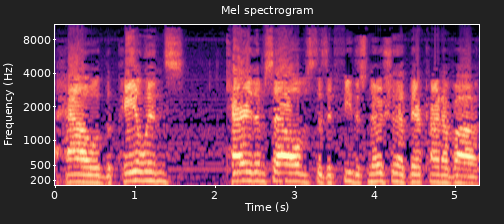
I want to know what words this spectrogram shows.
how the Palins carry themselves? Does it feed this notion that they're kind of a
